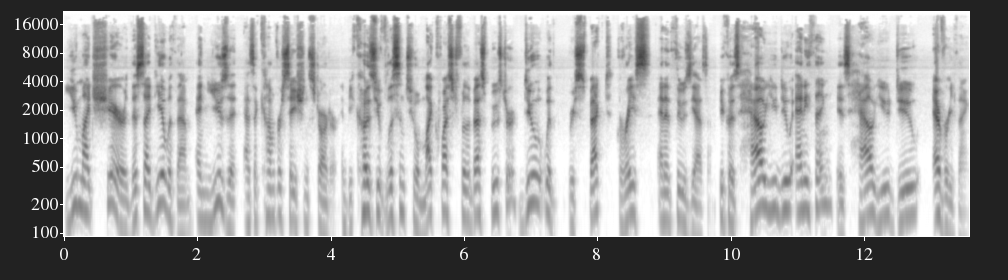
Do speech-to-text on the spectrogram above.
you might share this idea with them and use it as a conversation starter. And because you've listened to My Quest for the Best booster, do it with respect, grace, and enthusiasm. Because how you do anything is how you do everything.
